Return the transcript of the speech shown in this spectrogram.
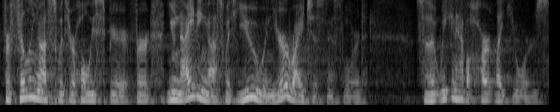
for filling us with your Holy Spirit, for uniting us with you and your righteousness, Lord, so that we can have a heart like yours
